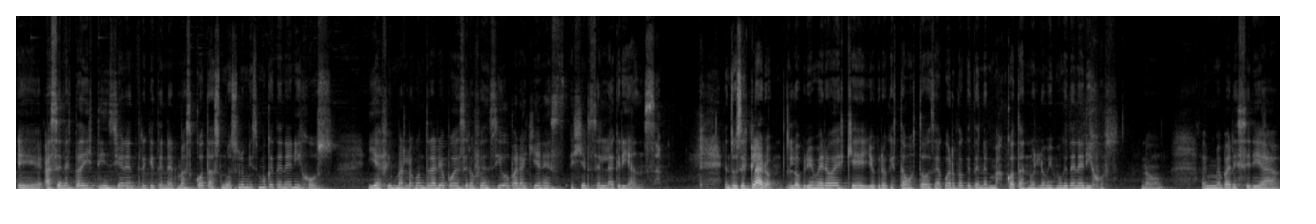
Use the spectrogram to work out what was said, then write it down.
eh, hacen esta distinción entre que tener mascotas no es lo mismo que tener hijos y afirmar lo contrario puede ser ofensivo para quienes ejercen la crianza. Entonces, claro, lo primero es que yo creo que estamos todos de acuerdo que tener mascotas no es lo mismo que tener hijos, ¿no? A mí me parecería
